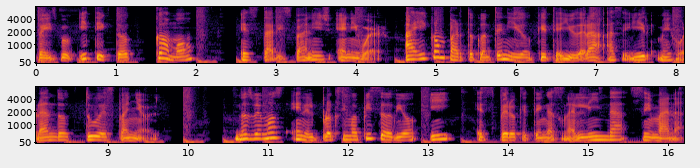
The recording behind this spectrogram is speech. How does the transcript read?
Facebook y TikTok como Study Spanish Anywhere. Ahí comparto contenido que te ayudará a seguir mejorando tu español. Nos vemos en el próximo episodio y espero que tengas una linda semana.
